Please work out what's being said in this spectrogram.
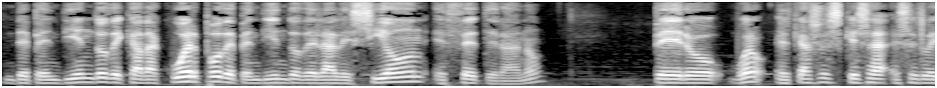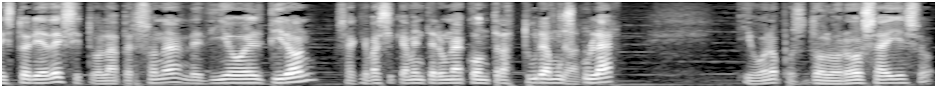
dependiendo de cada cuerpo, dependiendo de la lesión, etcétera, ¿no? Pero bueno, el caso es que esa, esa es la historia de éxito. La persona le dio el tirón, o sea que básicamente era una contractura muscular y bueno, pues dolorosa y eso,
